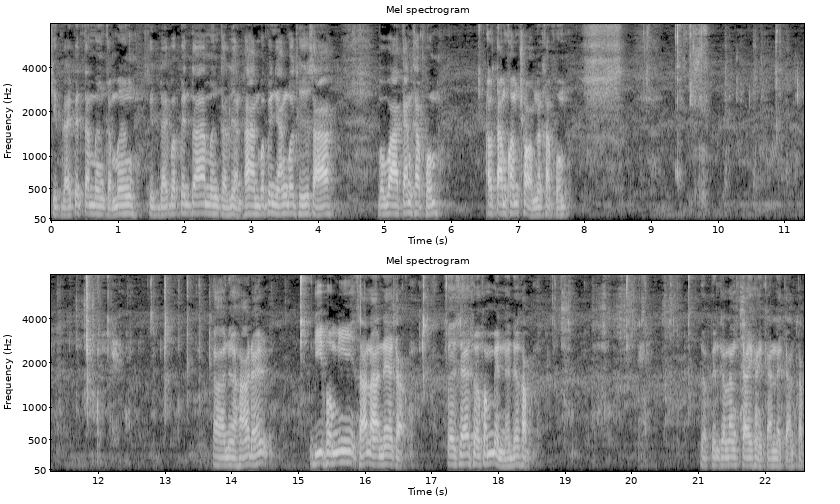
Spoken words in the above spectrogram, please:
คลิปใดเป็นตาเมืองกับเมืองคลิปใดบ่เป็นตาเมืองกับเลื่อนผ่านบ่เป็นหยังบ่ถือสาบ่ว่ากันครับ ผม เอาตามความชอบนะครับ ผมเนื้อหาได้ดีพอมีสาระแน่กับ ช่วยแชร์ช่วยคอมเมนต์น่อยเด้อครับเพื่อเป็นกำลังใจให้กันในการครับ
